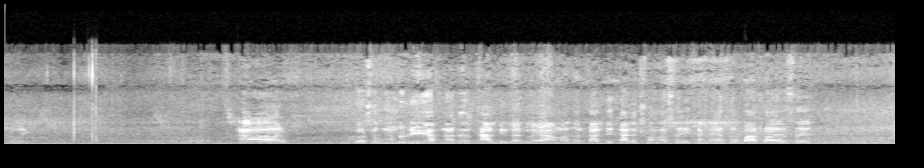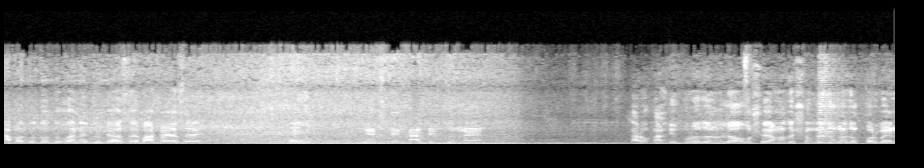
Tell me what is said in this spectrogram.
সবাই। আর দর্শক মণ্ডলী আপনাদের কালটি লাগলে আমাদের কালটি কালেকশন আছে এখানে আছে বাসায় আছে আপাতত দোকানে দুটো আছে বাসায় আছে। যাই হোক নেক্সট ডে কালটির জন্য কারও কালটি প্রয়োজন হলে অবশ্যই আমাদের সঙ্গে যোগাযোগ করবেন।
